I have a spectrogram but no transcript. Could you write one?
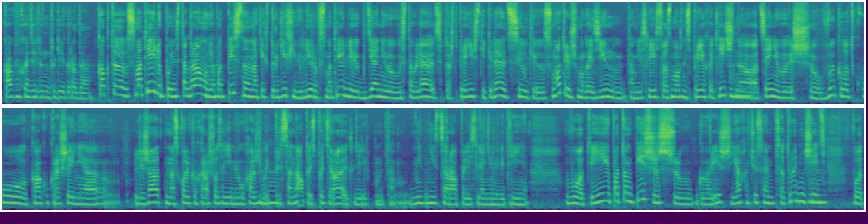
Как вы ходили на другие города? Как-то смотрели по Инстаграму, угу. я подписана на каких-то других ювелиров, смотрели, где они выставляются, потому что периодически кидают ссылки. Смотришь магазин, там, если есть возможность приехать лично, угу. оцениваешь выкладку, как украшения лежат, насколько хорошо за ними ухаживает угу. персонал, то есть протирают ли их, там, не, не царапались ли они на витрине. Вот. И потом пишешь, говоришь, я хочу с вами сотрудничать. Mm-hmm. Вот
